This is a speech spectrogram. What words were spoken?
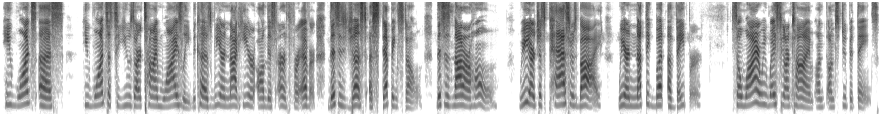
He wants us He wants us to use our time wisely because we are not here on this earth forever. This is just a stepping stone. This is not our home. We are just passersby. We are nothing but a vapor. So why are we wasting our time on, on stupid things?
